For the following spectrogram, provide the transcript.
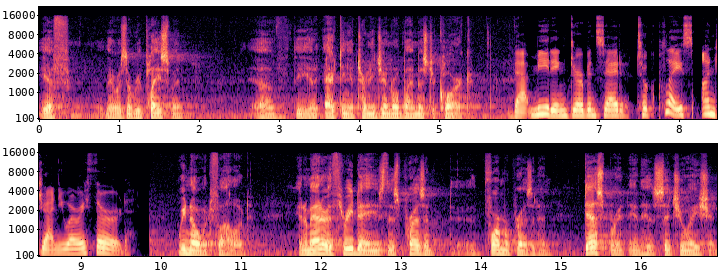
if there was a replacement of the acting Attorney General by Mr. Clark. That meeting, Durbin said, took place on January 3rd. We know what followed. In a matter of three days, this present, former president, desperate in his situation,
